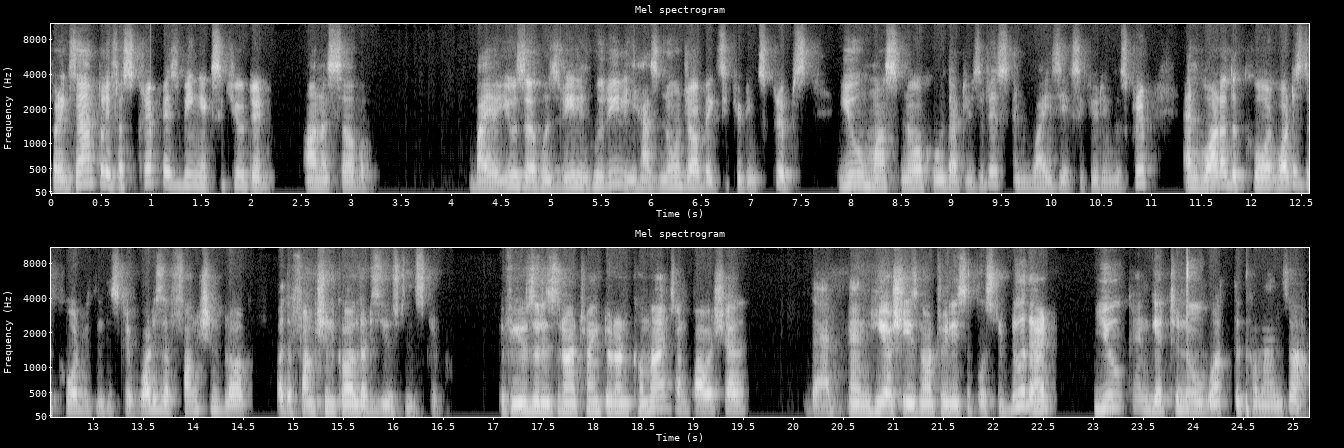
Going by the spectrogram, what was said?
For example, if a script is being executed on a server by a user who's really, who really has no job executing scripts, you must know who that user is and why is he executing the script and what are the code, what is the code within the script? What is the function block or the function call that is used in the script? If a user is not trying to run commands on PowerShell that, and he or she is not really supposed to do that, you can get to know what the commands are,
